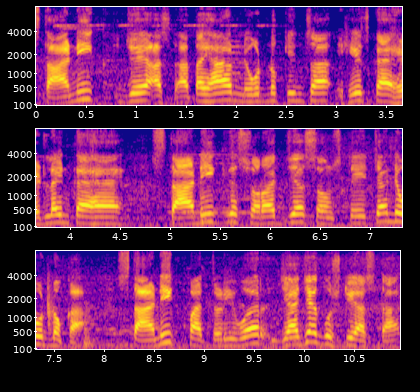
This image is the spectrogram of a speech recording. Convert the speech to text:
स्थानिक जे अस आता ह्या निवडणुकींचा हेच काय हेडलाईन काय आहे? स्थानिक स्वराज्य संस्थेच्या निवडणुका. स्थानिक पातळीवर ज्या ज्या गोष्टी असतात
